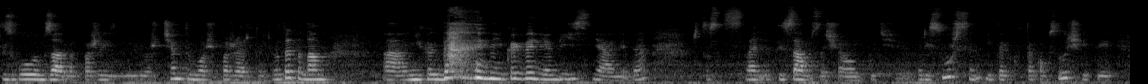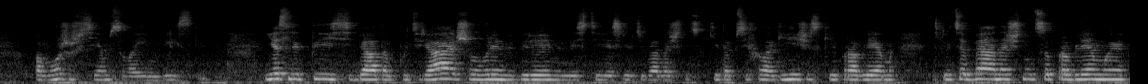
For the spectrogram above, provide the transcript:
ты с голым задом по жизни идешь, чем ты можешь пожертвовать. Вот это нам а, никогда, никогда не объясняли, да, что ты сам сначала будь ресурсен, и только в таком случае ты поможешь всем своим близким. Если ты себя там потеряешь во время беременности, если у тебя начнутся какие-то психологические проблемы, если у тебя начнутся проблемы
